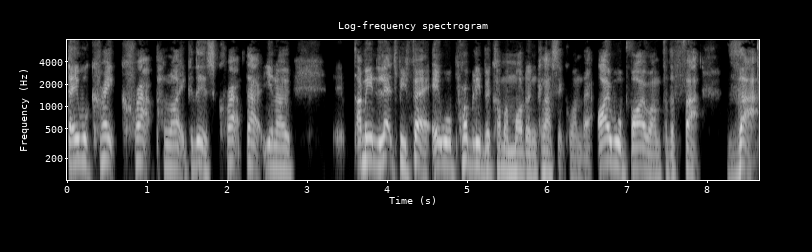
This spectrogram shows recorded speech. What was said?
They will create crap like this, crap that you know. I mean, let's be fair. It will probably become a modern classic one day. I will buy one for the fact that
